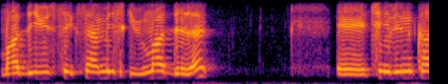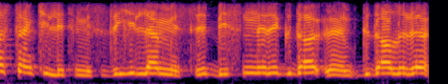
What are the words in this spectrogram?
madde 185 gibi maddeler e, çevrenin kasten kirletilmesi, zehirlenmesi, besinlere, gıda, e, gıdalara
